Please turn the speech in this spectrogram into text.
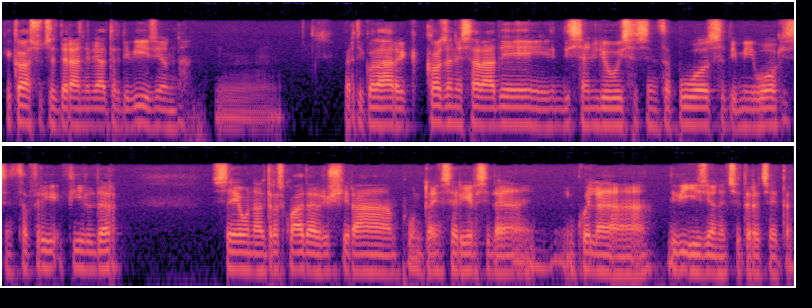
che cosa succederà nelle altre division. Mm, in particolare che cosa ne sarà dei- di St. Louis senza Pujols, di Milwaukee senza Free- Fielder, se un'altra squadra riuscirà appunto a inserirsi da- in quella division, eccetera, eccetera.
